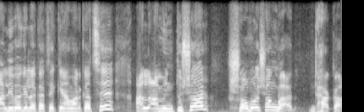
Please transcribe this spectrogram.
মালিবাগ এলাকা থেকে আমার কাছে আল আমিন তুষার, সময় সংবাদ, ঢাকা।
